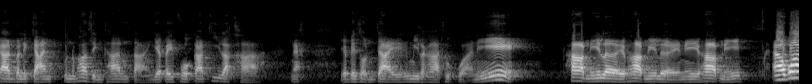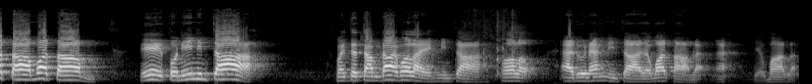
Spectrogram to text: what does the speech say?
การบริการคุณภาพสินค้าต่างๆ อย่าไปโฟกัสที่ราคานะอย่าไปสนใจมีราคาถูกกว่านี้ ภาพนี้เลยภาพนี้เลยนี่ภาพนี้อ่าวาดตามวาดตามนี่ตัวนี้นินจามันจะจำได้เพราะอะไรนินจาเพราะเรา อะดูนะนินจาจะวาดตามแล้วอะเดี๋ยววาดละ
